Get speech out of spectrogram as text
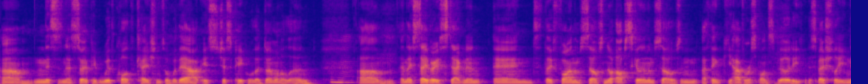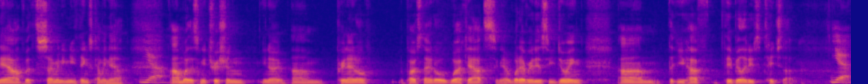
um, and this isn't necessarily people with qualifications or without, it's just people that don't want to learn. Um, and they stay very stagnant and they find themselves not upskilling themselves. And I think you have a responsibility, especially now with so many new things coming out, Yeah. um, whether it's nutrition, you know, um, prenatal, postnatal workouts, you know, whatever it is you're doing, um, that you have the ability to teach that. Yeah,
